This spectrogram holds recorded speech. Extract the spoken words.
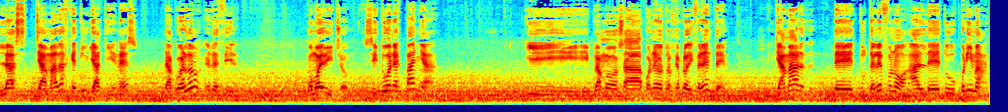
las llamadas que tú ya tienes, ¿de acuerdo? Es decir, como he dicho, si tú en España, y vamos a poner otro ejemplo diferente, llamar de tu teléfono al de tu prima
